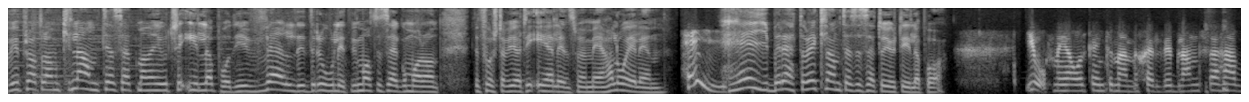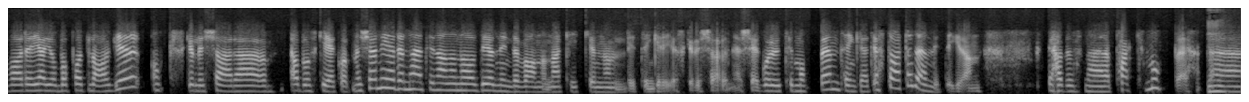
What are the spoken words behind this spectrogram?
Vi pratar om klantiga sätt man har gjort sig illa på. Det är väldigt roligt. Vi måste säga god morgon. Det första vi gör till Elin som är med. Hallå Elin. Hej! Hej, berätta vad är klantigaste sätt du har gjort dig illa på? Jo, men jag orkar inte med mig själv ibland. Så här var det, jag jobbade på ett lager och skulle köra, ja de skrek åt mig, kör ner den här till en annan avdelning. Det var någon artikel, någon liten grej jag skulle köra ner. Så jag går ut till moppen, tänker att jag startar den lite grann. Jag hade en sån här packmoppe eh,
